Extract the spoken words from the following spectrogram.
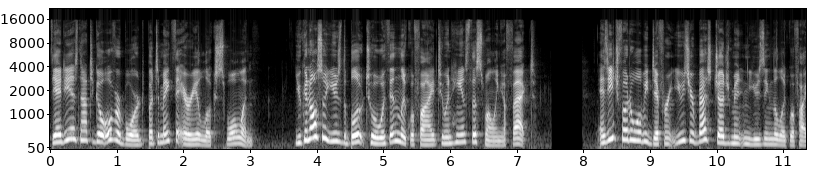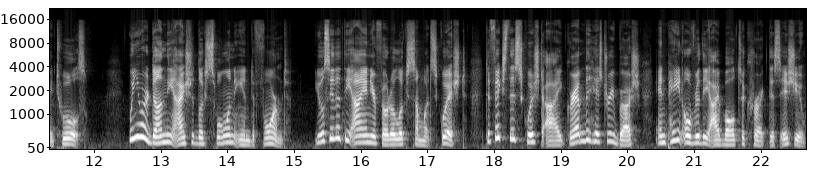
The idea is not to go overboard, but to make the area look swollen. You can also use the bloat tool within Liquify to enhance the swelling effect. As each photo will be different, use your best judgment in using the Liquify tools. When you are done, the eye should look swollen and deformed. You will see that the eye in your photo looks somewhat squished. To fix this squished eye, grab the history brush and paint over the eyeball to correct this issue.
